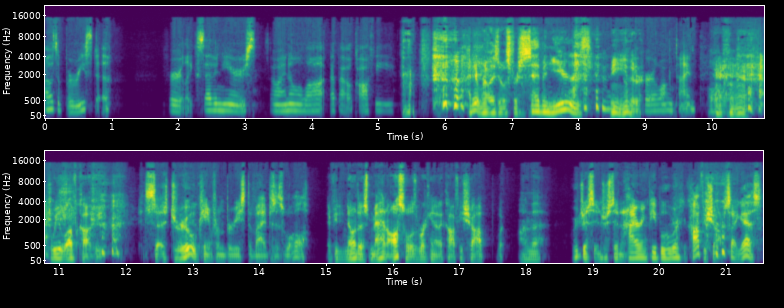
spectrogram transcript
I was a barista for like seven years, so I know a lot about coffee. I didn't realize it was for seven years. Me either. For a long time. we love coffee. It's, uh, Drew came from barista vibes as well. If you noticed, Matt also was working at a coffee shop on the. We're just interested in hiring people who work at coffee shops, I guess.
